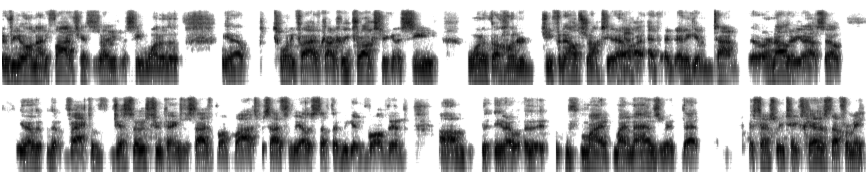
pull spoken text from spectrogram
if you go on 95, chances are you're going to see one of the, you know, 25 concrete trucks. You're going to see one of the 100 G Fedale trucks, you know, yeah. at, at, any given time or another, you know. So, you know, the, the, fact of just those two things, besides Bumpboxx, besides some of the other stuff that we get involved in, um, you know, my my management that essentially takes care of stuff for me,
